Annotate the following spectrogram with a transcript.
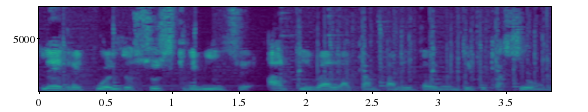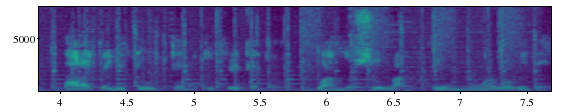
Les recuerdo suscribirse, activar la campanita de notificación para que YouTube te notifique cuando suba un nuevo video.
